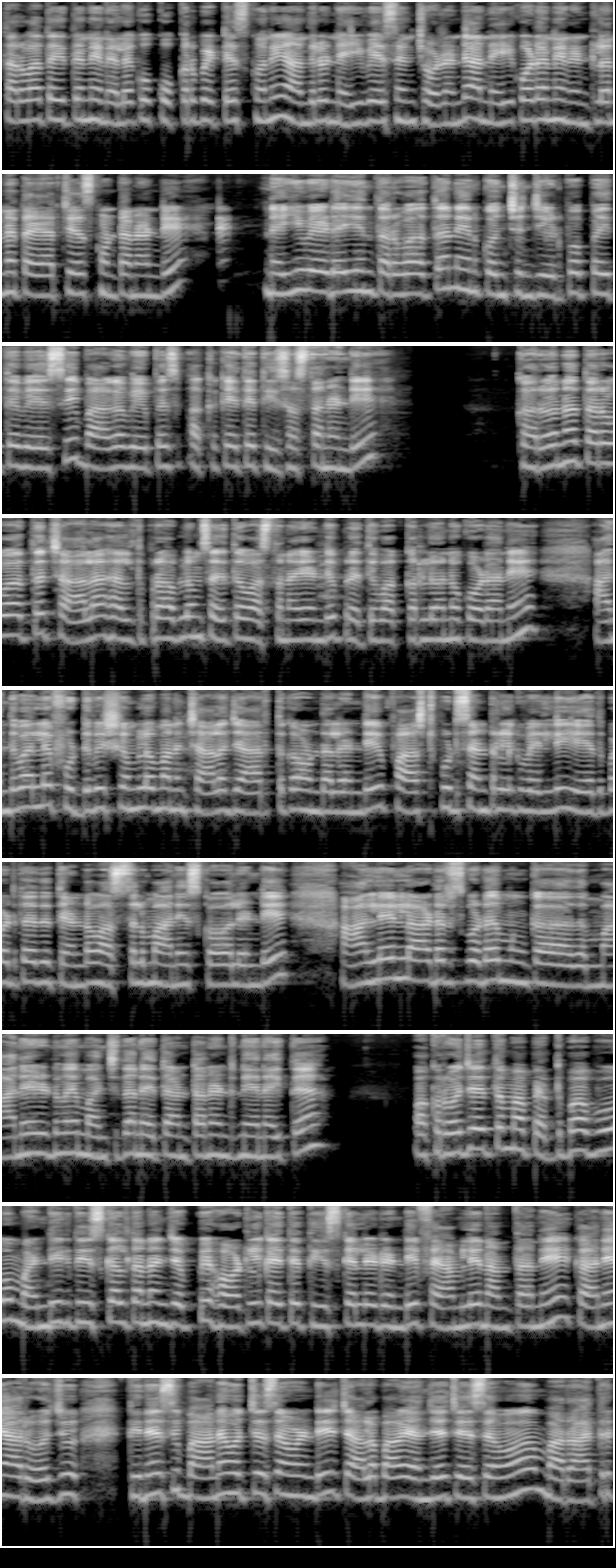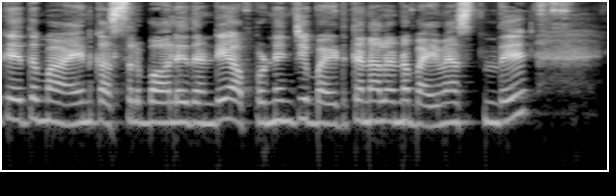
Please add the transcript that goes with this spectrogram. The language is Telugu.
తర్వాత అయితే నేను ఎలాగో కుక్కర్ పెట్టేసుకొని అందులో నెయ్యి వేసాను చూడండి. ఆ నెయ్యి కూడా నేను ఇంట్లోనే తయారు చేసుకుంటానండి. నెయ్యి వేడయిన తర్వాత నేను కొంచెం జీడిపప్పు అయితే వేసి బాగా వేపేసి పక్కకైతే తీసేస్తానండి. కరోనా తర్వాత చాలా హెల్త్ ప్రాబ్లమ్స్ అయితే వస్తున్నాయండి ప్రతి ఒక్కరిలోనూ కూడాని. అందువల్లే ఫుడ్ విషయంలో మనం చాలా జాగ్రత్తగా ఉండాలండి. ఫాస్ట్ ఫుడ్ సెంటర్లకు వెళ్ళి ఏది పడితే అది తినడం అస్సలు మానేసుకోవాలండి. ఆన్లైన్లో ఆర్డర్స్ కూడా ఇంకా మానేయడమే మంచిదని అయితే అంటానండి నేనైతే. ఒక రోజైతే మా పెద్ద బాబు మండీకి తీసుకెళ్తానని చెప్పి హోటల్కి అయితే తీసుకెళ్ళాడండి ఫ్యామిలీని అంతాని కానీ ఆ రోజు తినేసి బాగానే వచ్చేసామండి. చాలా బాగా ఎంజాయ్ చేసాము. మా రాత్రికి అయితే మా ఆయనకి అస్సలు బాగలేదండి అప్పటి నుంచి బయట తినాలన్న భయం వేస్తుంది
